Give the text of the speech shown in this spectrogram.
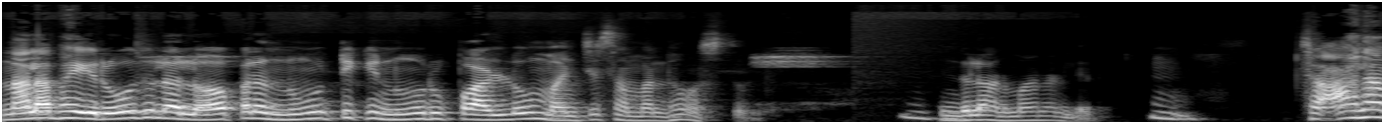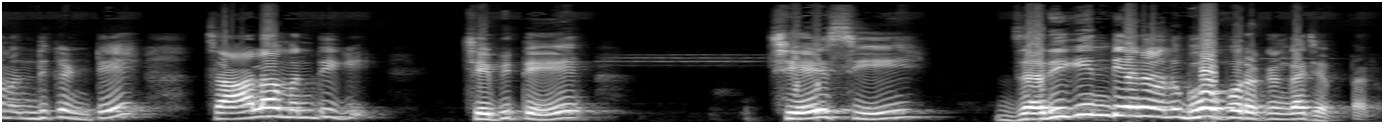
నలభై రోజుల లోపల నూటికి నూరు పాళ్ళు మంచి సంబంధం వస్తుంది. ఇందులో అనుమానం లేదు. చాలా మంది కంటే చాలా మందికి చెబితే చేసి జరిగింది అని అనుభవపూర్వకంగా చెప్పారు.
